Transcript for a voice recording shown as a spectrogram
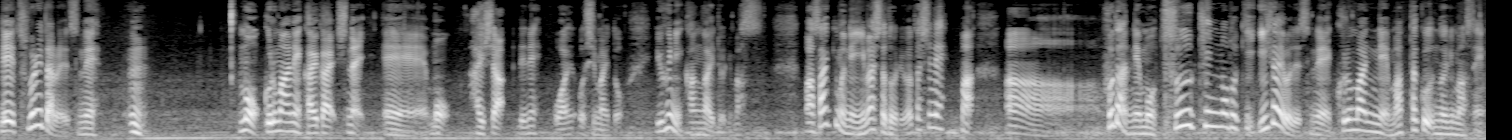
で、潰れたらですね、うん、もう車はね、買い替えしない、えー、もう廃車でね、おしまいというふうに考えております。まあさっきもね、言いました通り、私ね、まあ、あ普段ね、もう通勤の時以外はですね、車にね、全く乗りません。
